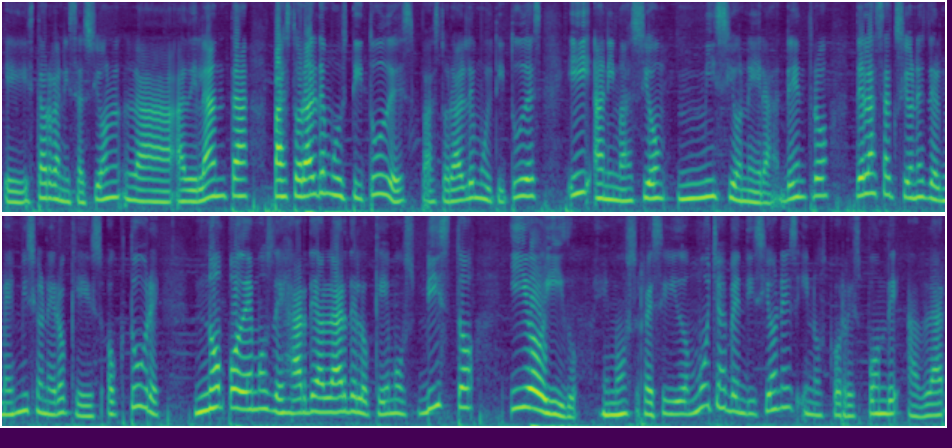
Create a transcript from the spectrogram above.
eh, esta organización la adelanta Pastoral de Multitudes, Pastoral de Multitudes y Animación Misionera dentro de las acciones del mes misionero que es octubre. No podemos dejar de hablar de lo que hemos visto y oído. Hemos recibido muchas bendiciones y nos corresponde hablar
